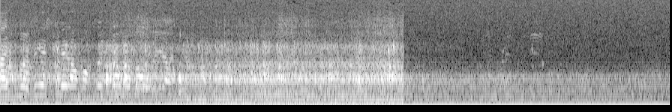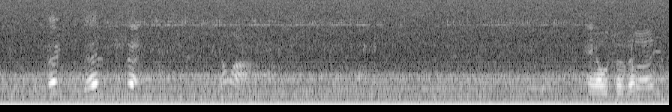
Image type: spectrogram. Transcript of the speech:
mais uma vez, pegar alguma coisa e dar uma baleia. É outra vez.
